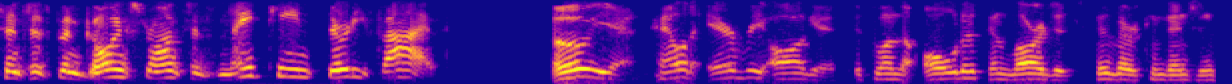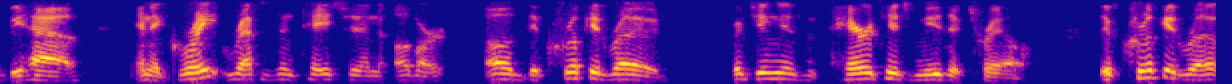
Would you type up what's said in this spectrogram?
since it's been going strong since 1935. Oh yes, held every August. It's one of the oldest and largest fiddler conventions we have, and a great representation of our of the Crooked Road, Virginia's heritage music trail. The Crooked Ro-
